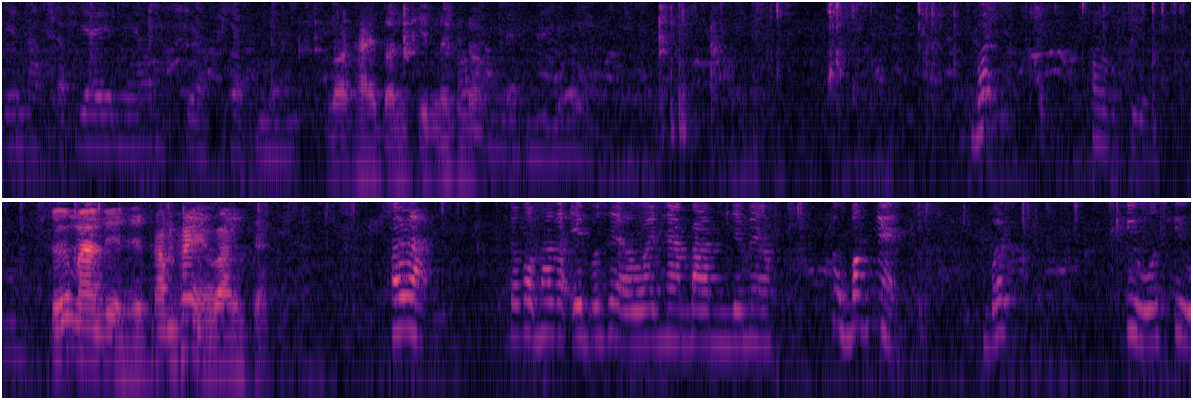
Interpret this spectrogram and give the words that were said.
เย็นหนักกับยายแมว เสียบแคบหมูรอดทายตอนกินเลยเขาพี่น้องทำแบบไหนบอกวัดเอาลูกกินซื้อมาดิจะทำให้ว่างเสร็จเท่าไหร่เจ้าก่อนพากับเอฟโบเซเอาไว้หน้าบ้านมันเยอะไหมเอาถูกบักไงเบิดคิวคิว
